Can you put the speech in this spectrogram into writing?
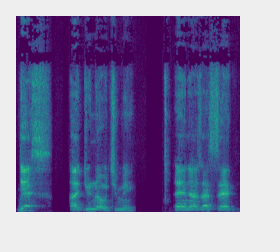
Yes, I do know what you mean. And as I said,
